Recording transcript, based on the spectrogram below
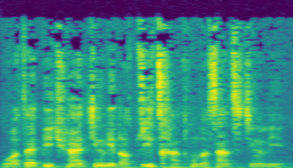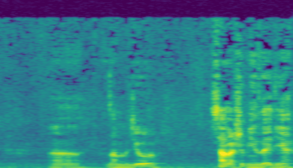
我在币圈经历的最惨痛的三次经历。嗯，咱们就下个视频再见。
